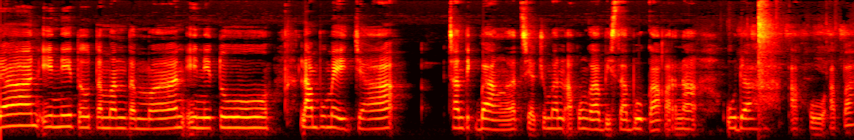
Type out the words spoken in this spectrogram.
Dan ini tuh teman-teman, ini tuh lampu meja cantik banget ya. Cuman aku nggak bisa buka karena udah aku apa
